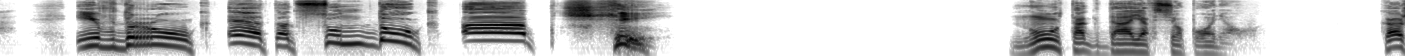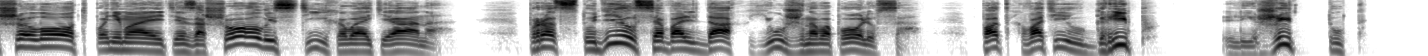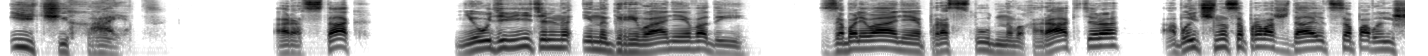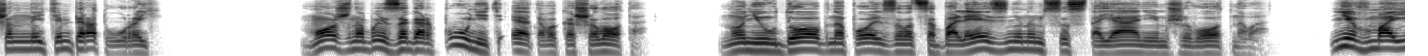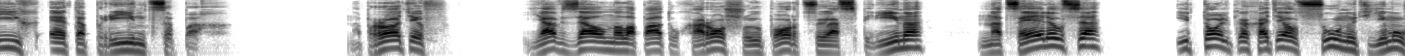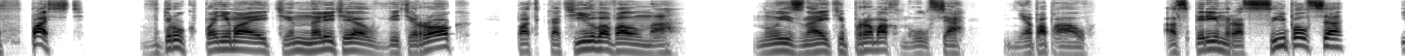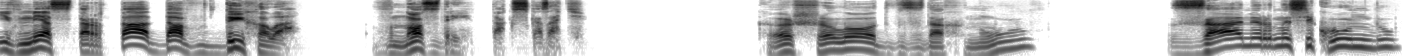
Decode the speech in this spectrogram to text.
И вдруг этот сундук апчхи! Ну, тогда я все понял. Кошелот, понимаете, зашел из Тихого океана простудился во льдах Южного полюса, подхватил грипп, лежит тут и чихает. А раз так, неудивительно и нагревание воды. Заболевания простудного характера обычно сопровождаются повышенной температурой. Можно бы загарпунить этого кошелота, но неудобно пользоваться болезненным состоянием животного. Не в моих это принципах. Напротив, я взял на лопату хорошую порцию аспирина, нацелился и только хотел сунуть ему в пасть, вдруг, понимаете, налетел ветерок, подкатила волна. Ну и, знаете, промахнулся, не попал. Аспирин рассыпался, и вместо рта да вдыхало. В ноздри, так сказать. Кошелот вздохнул, замер на секунду,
